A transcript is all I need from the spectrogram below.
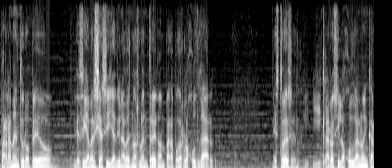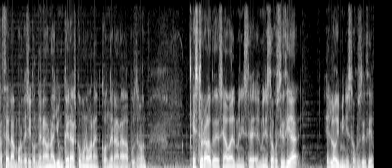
Parlamento Europeo, decía a ver si así ya de una vez nos lo entregan para poderlo juzgar. Esto es, y, claro, si lo juzgan lo encarcelan, porque si condenaron a Junqueras, ¿cómo no van a condenar a Puigdemont? Esto era lo que deseaba el el ministro de Justicia el hoy ministro de Justicia,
